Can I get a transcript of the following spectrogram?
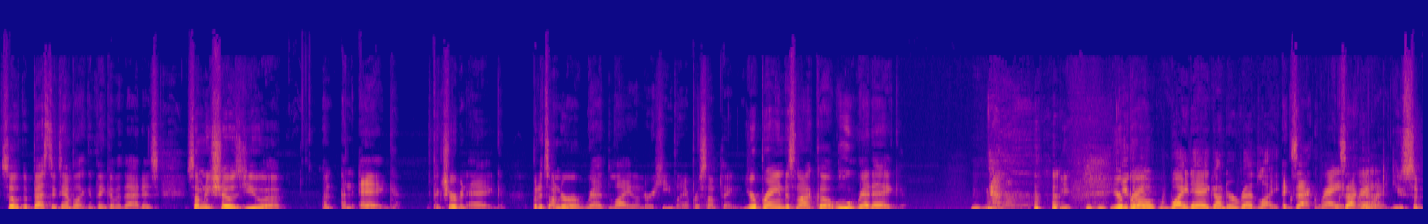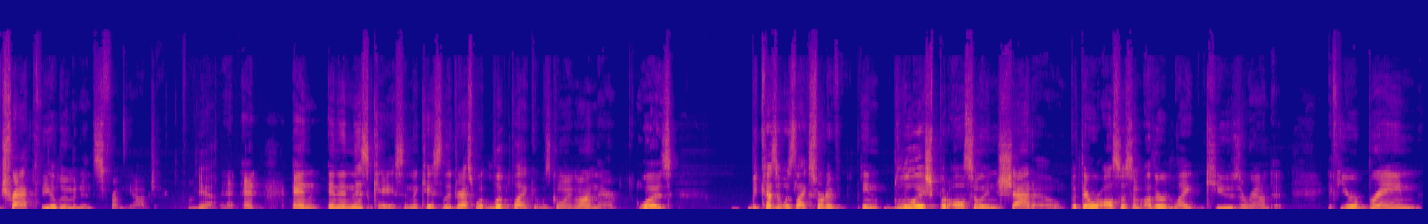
So the best example I can think of of that is somebody shows you a an, an egg, a picture of an egg, but it's under a red light, under a heat lamp or something, your brain does not go, ooh, red egg. Mm-hmm. you, your you brain, go white egg under red light. Exactly. Right, exactly right. right. You subtract the illuminance from the object. Yeah. And, and and in this case, in the case of the dress, what looked like it was going on there was because it was like sort of in bluish but also in shadow, but there were also some other light cues around it. If your brain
